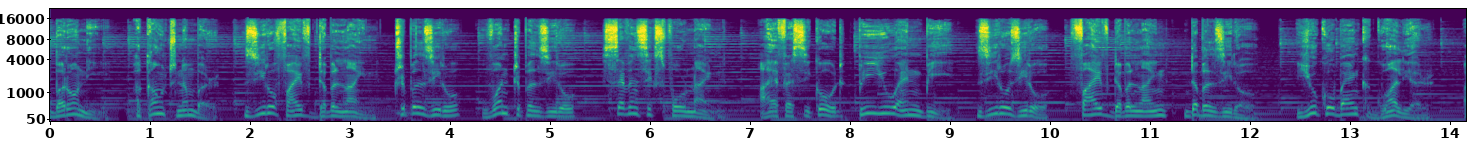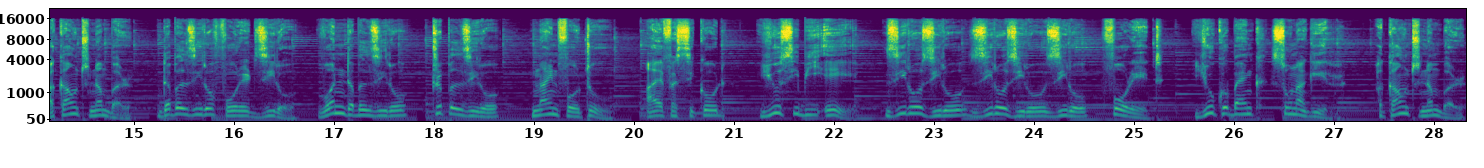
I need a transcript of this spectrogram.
Barauni. Account number zero five double nine triple zero one triple zero seven six four nine I F S C code P U N B 0059900. UCO Bank Gwalior. Account number 00480 100 942. IFSC code UCBA 000048. UCO Bank Sonagir. Account number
